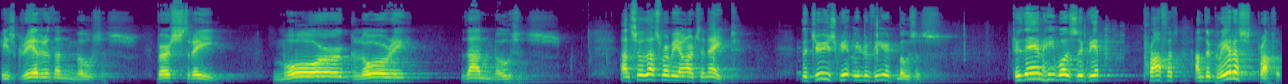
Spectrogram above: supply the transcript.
He's greater than Moses. Verse 3 More glory than Moses. And so that's where we are tonight the Jews greatly revered Moses. To them, he was the great prophet and the greatest prophet.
